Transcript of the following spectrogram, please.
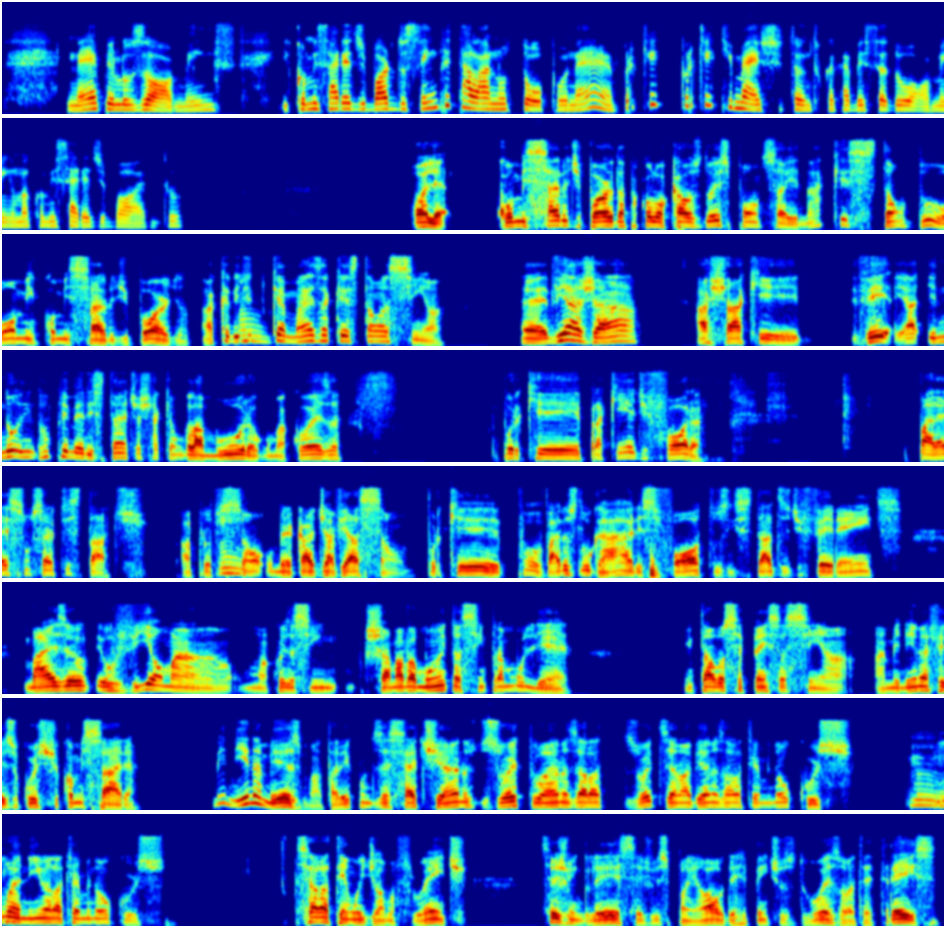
né, pelos homens. E comissária de bordo sempre está lá no topo, né? Por que, por que que mexe tanto com a cabeça do homem uma comissária de bordo? Olha, comissário de bordo, dá para colocar os dois pontos aí. Na questão do homem comissário de bordo, acredito Hum. que é mais a questão assim, ó. É, viajar, achar que. Ver, e no, no primeiro instante, achar que é um glamour, alguma coisa. Porque, para quem é de fora, parece um certo status a profissão, o mercado de aviação. Porque, pô, vários lugares, fotos em cidades diferentes. Mas eu, eu via uma, uma coisa assim, chamava muito assim para mulher. Então você pensa assim, ó, a menina fez o curso de comissária. Menina mesmo, ela tá ali com 17 anos, 18 anos, ela, 18, 19 anos ela terminou o curso. Hum, Um aninho ela terminou o curso. Se ela tem um idioma fluente, seja o inglês, seja o espanhol, de repente os dois ou até três,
